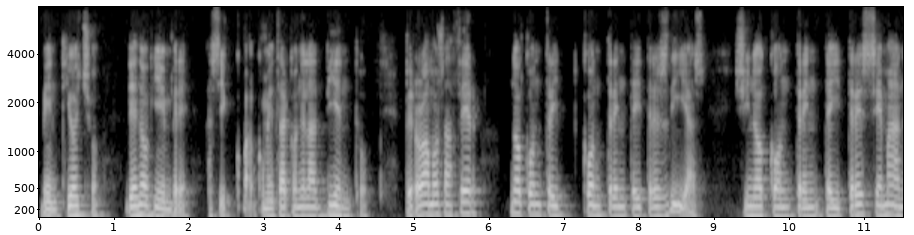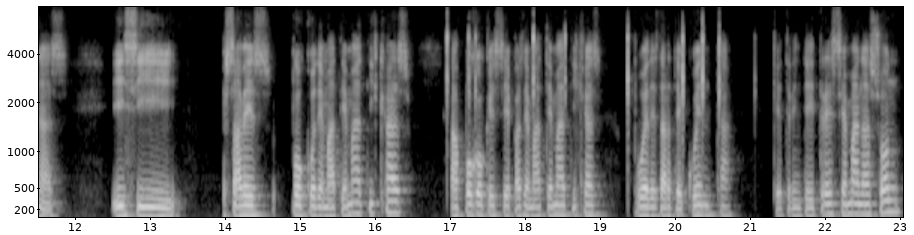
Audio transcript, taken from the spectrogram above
28 de noviembre. Así a comenzar con el Adviento. Pero lo vamos a hacer no con, con 33 días, sino con 33 semanas. Y si sabes poco de matemáticas, a poco que sepas de matemáticas, puedes darte cuenta que 33 semanas son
